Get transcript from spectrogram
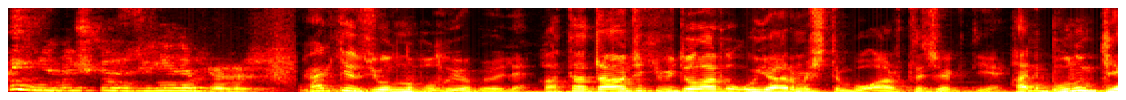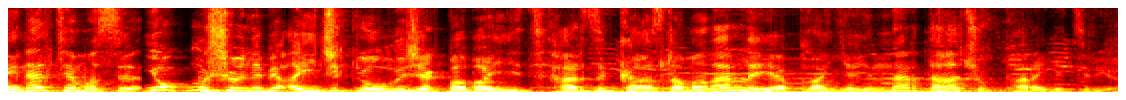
Bir güneş gözlüğü gelir mi? Herkes yolunu buluyor böyle. Hatta daha önceki videolarda uyarmıştım bu artacak diye. Hani bunun genel teması yok mu şöyle bir ayıcık yollayacak baba yiğit tarzı gazlamalarla yapılan yayınlar daha çok para getiriyor.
